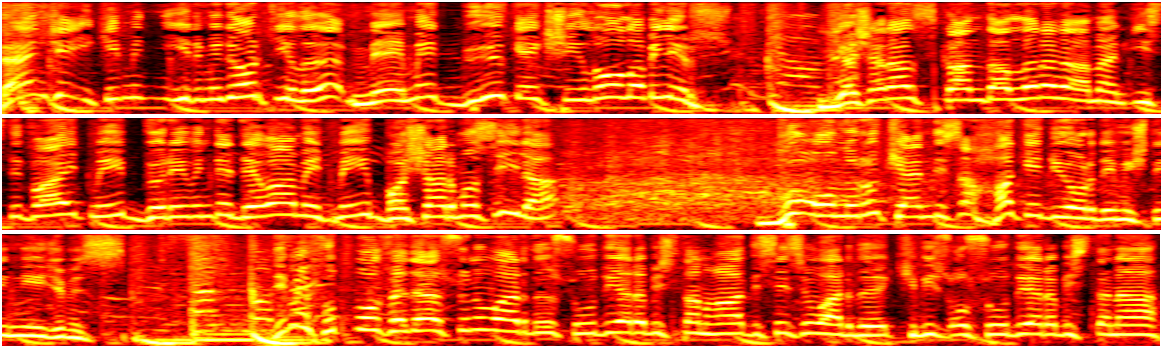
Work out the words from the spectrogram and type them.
Bence 2024 yılı Mehmet Büyükekşi yılı olabilir. Yaşanan skandallara rağmen istifa etmeyip görevinde devam etmeyi başarmasıyla bu onuru kendisi hak ediyor demiş dinleyicimiz. Değil mi? Futbol Federasyonu vardı. Suudi Arabistan hadisesi vardı. Ki biz o Suudi Arabistan'a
